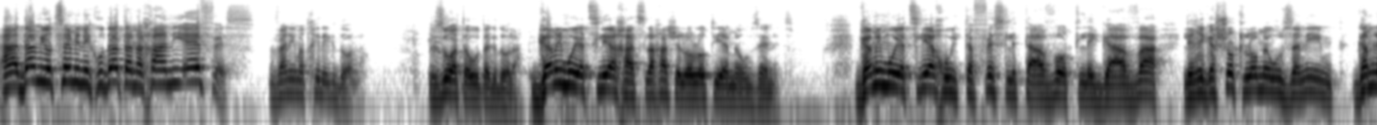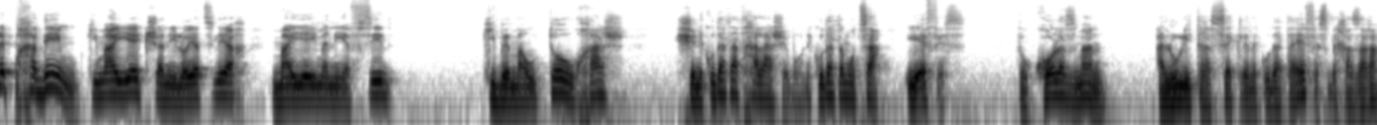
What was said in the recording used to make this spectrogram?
האדם יוצא מנקודת הנחה, אני אפס, ואני מתחיל לגדול. וזו הטעות הגדולה. גם אם הוא יצליח, ההצלחה שלו לא תהיה מאוזנת. גם אם הוא יצליח, הוא ייתפס לתאוות, לגאווה, לרגשות לא מאוזנים, גם לפחדים. כי מה יהיה כשאני לא אצליח? מה יהיה אם אני אפסיד? כי במהותו הוא חש שנקודת ההתחלה שבו, נקודת המוצא, היא אפס. והוא כל הזמן עלול להתרסק לנקודת האפס בחזרה.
